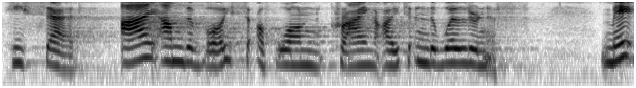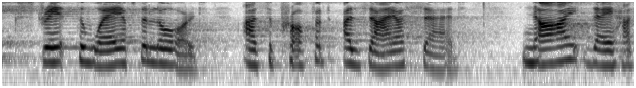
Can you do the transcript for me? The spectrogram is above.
He said, I am the voice of one crying out in the wilderness. Make straight the way of the Lord, as the prophet Isaiah said. Now they had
